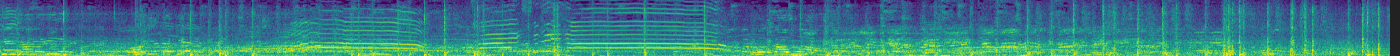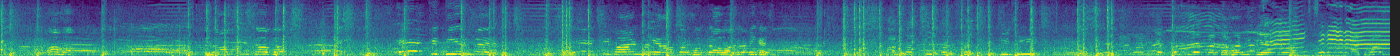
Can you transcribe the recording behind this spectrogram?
की जा रही है और ये देखिए बाण में यहाँ पर होता हुआ नमिका जी असत्य पर सत्य की जीत। के पुतले का दहन किया गया। अधर्म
